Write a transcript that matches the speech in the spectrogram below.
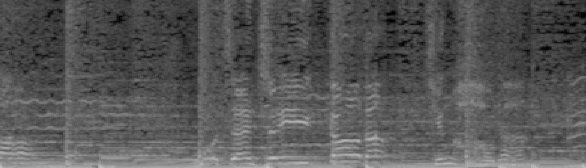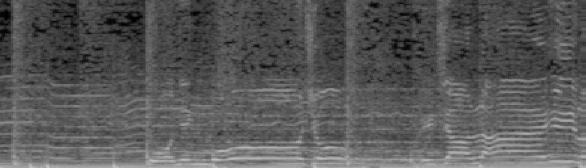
吧。我在最高的，挺好的。过年我就回家来了，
